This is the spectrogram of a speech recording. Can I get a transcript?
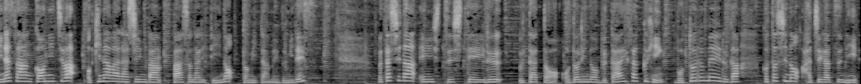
皆さんこんにちは。沖縄羅針盤パーソナリティの富田恵です。私が演出している歌と踊りの舞台作品「ボトルメール」が今年の8月に、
